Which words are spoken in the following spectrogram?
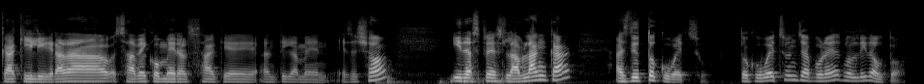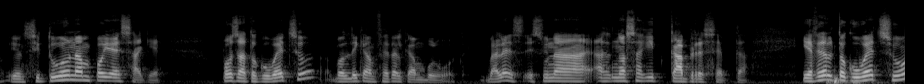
que a qui li agrada saber com era el sake antigament és això. I després la blanca, es diu tokubetsu. Tokubetsu en japonès vol dir d'autor. Llavors, si tu una ampolla de sake posa tokubetsu, vol dir que han fet el que han volgut. Vale? És, és una, no ha seguit cap recepta. I, de fet, el tokubetsu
